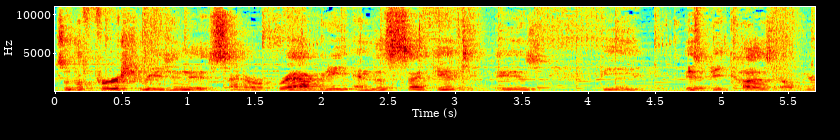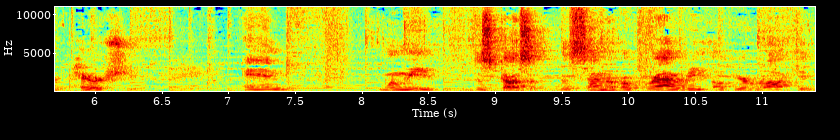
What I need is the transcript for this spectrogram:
So the first reason is center of gravity and the second is the is because of your parachute. And when we discuss the center of gravity of your rocket,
